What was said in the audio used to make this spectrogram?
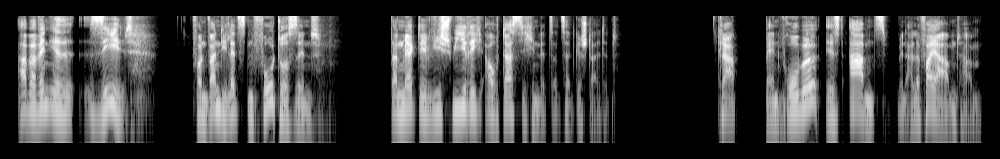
Aber wenn ihr seht, von wann die letzten Fotos sind, dann merkt ihr, wie schwierig auch das sich in letzter Zeit gestaltet. Klar, Bandprobe ist abends, wenn alle Feierabend haben.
